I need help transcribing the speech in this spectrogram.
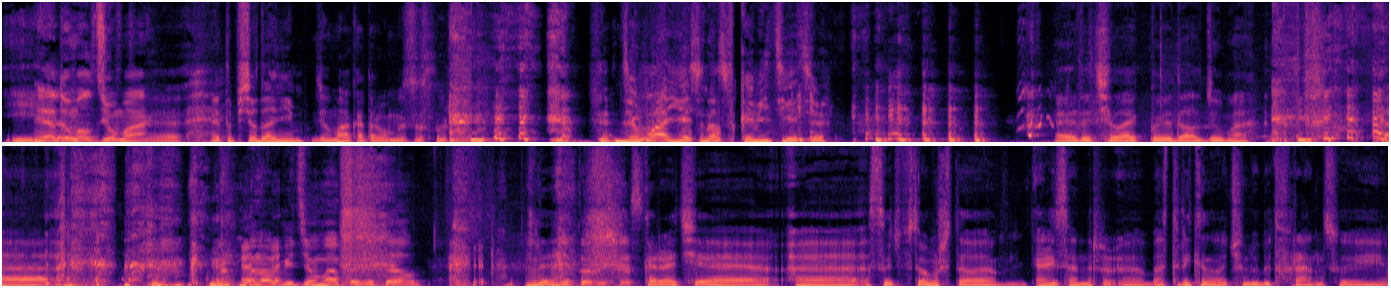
И Я думал, Дюма. Э, это псевдоним. Дюма, которого мы заслужили. Дюма есть у нас в комитете. А этот человек повидал Дюма. А, Много Дюма повидал. Да. Короче, э, суть в том, что Александр э, Бастрыкин очень любит Францию. И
